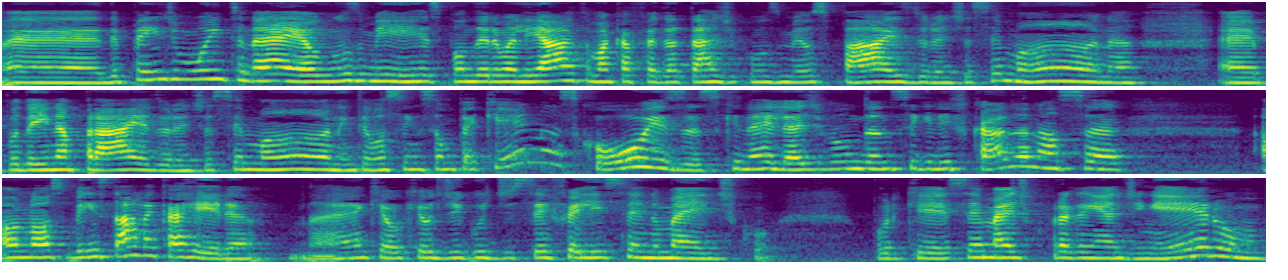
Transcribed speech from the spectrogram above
é, depende muito, né? Alguns me responderam ali, ah, tomar café da tarde com os meus pais durante a semana, é, poder ir na praia durante a semana. Então, assim, são pequenas coisas que, na realidade, vão dando significado à nossa, ao nosso bem-estar na carreira, né? Que é o que eu digo de ser feliz sendo médico. Porque ser médico para ganhar dinheiro,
